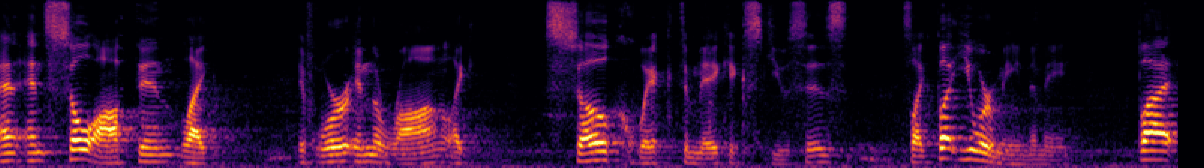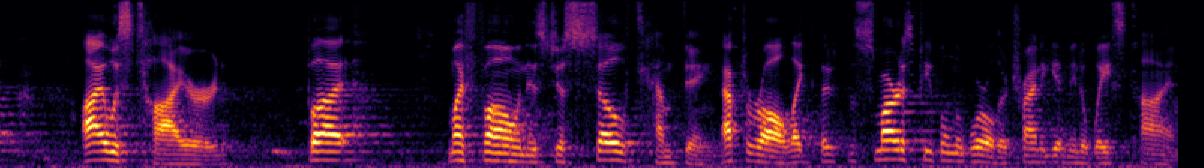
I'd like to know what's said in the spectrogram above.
And, and so often, like, if we're in the wrong, like, so quick to make excuses. It's like, but you were mean to me. But I was tired. But my phone is just so tempting. After all, like, the smartest people in the world are trying to get me to waste time.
